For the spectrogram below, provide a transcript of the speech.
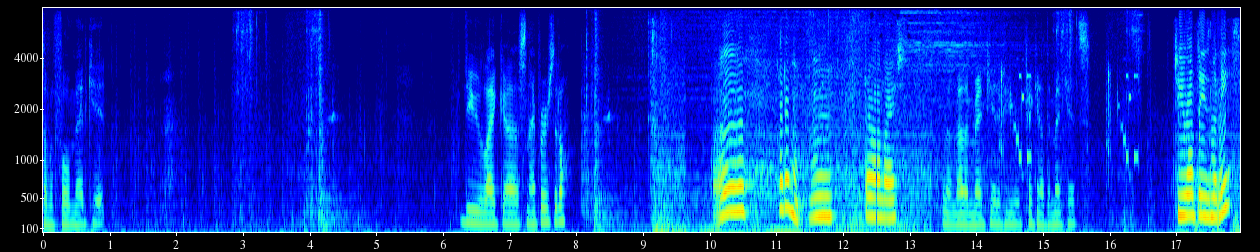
Have a full med kit. Do you like uh, snipers at all? Uh, I don't... Mm, they're alright. With another med kit if you're picking up the med kits. Do you want these minis?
